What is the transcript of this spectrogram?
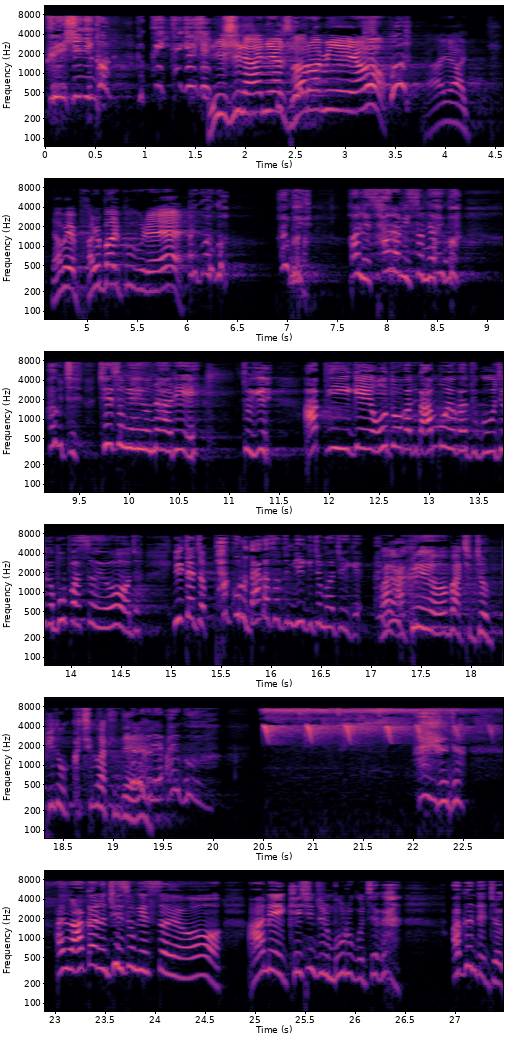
귀신인가? 귀, 귀, 귀신! 귀신 아니야 사람이에요. 아야 남의 발 밟고 그래. 아이고, 아이고, 아이고, 안에 사람 있었네, 아이고. 아이고, 제, 죄송해요, 나리. 저기, 앞이 이게 어두워가지고 안 보여가지고 제가 못 봤어요. 저, 일단 저 밖으로 나가서 좀 얘기 좀 하죠, 이게. 아이고, 아, 아, 그래요. 마침 저 비도 그친 것 같은데. 그래, 그래, 아이고. 아이고, 저, 아이고, 아까는 죄송했어요. 안에 계신 줄 모르고 제가. 아, 근데 저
